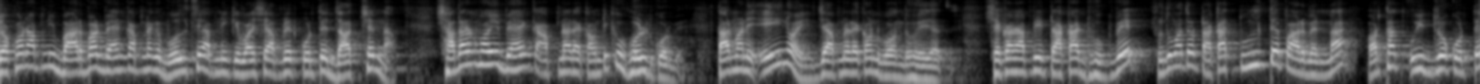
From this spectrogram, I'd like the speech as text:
যখন আপনি বারবার ব্যাংক আপনাকে বলছে আপনি কেওয়াইসি আপডেট করতে যাচ্ছেন না সাধারণভাবে ব্যাংক আপনার অ্যাকাউন্টটিকে হোল্ড করবে। তার মানে এই নয় যে আপনার অ্যাকাউন্ট বন্ধ হয়ে যাচ্ছে। সেখানে আপনি টাকা ঢুকবে, শুধুমাত্র টাকা তুলতে পারবেন না, অর্থাৎ উইথড্র করতে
